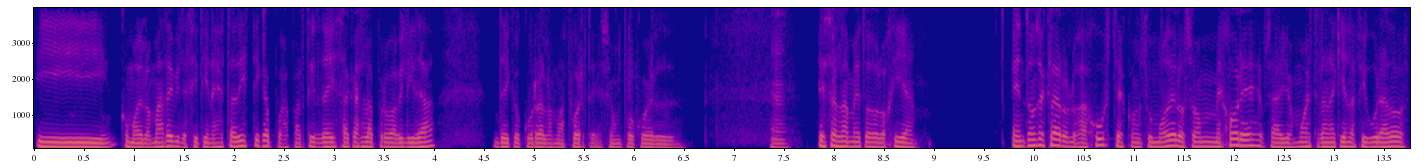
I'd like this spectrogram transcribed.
y como de los más débiles, si tienes estadística, pues a partir de ahí sacas la probabilidad de que ocurran los más fuertes. Ese es un poco el. Mm. Esa es la metodología. Entonces, claro, los ajustes con su modelo son mejores. O sea, ellos muestran aquí en la figura 2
